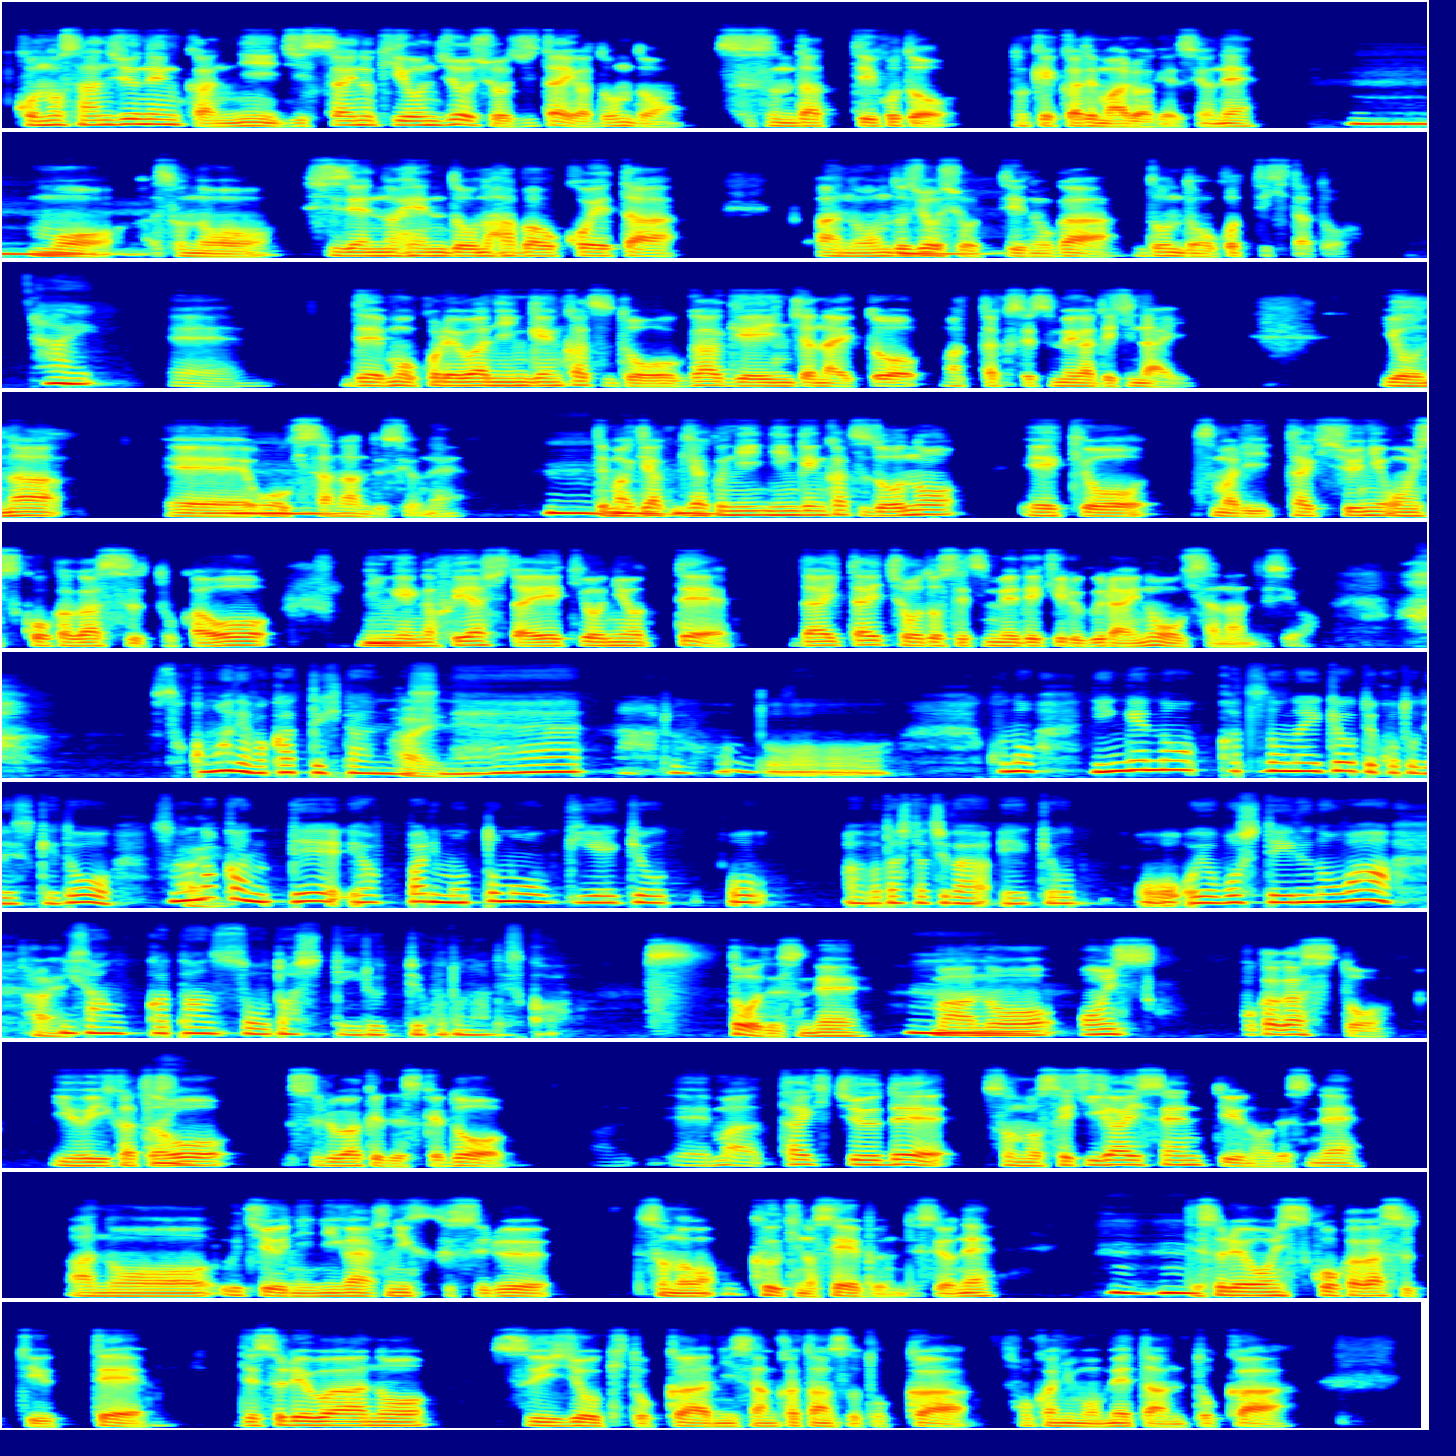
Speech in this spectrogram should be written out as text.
この30年間に実際の気温上昇自体がどんどん進んだっていうことの結果でもあるわけですよね。うんもう、その、自然の変動の幅を超えた、あの、温度上昇っていうのがどんどん起こってきたと。はい。ええで、もうこれは人間活動が原因じゃないと全く説明ができないような、えーうん大きさなんですよね。うんで、まあ逆逆に人間活動の影響、つまり大気中に温室効果ガスとかを人間が増やした影響によって、だいたいちょうど説明できるぐらいの大きさなんですよ。あそこまで分かってきたんですね。なるほど。この人間の活動の影響ってことですけど、その中でやっぱり最も大きい影響を、あ私たちが影響を及ぼしているのは、はい。二酸化炭素を出しているっていうことなんですか？そうですね。まあ、あの、温室効果ガスという言い方をするわけですけど、えーまあ、大気中でその赤外線っていうのをですね、あの、宇宙に逃がしにくくする、その空気の成分ですよね。で、それを温室効果ガスって言って、で、それはあの、水蒸気とか二酸化炭素とか、他にもメタンとか、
